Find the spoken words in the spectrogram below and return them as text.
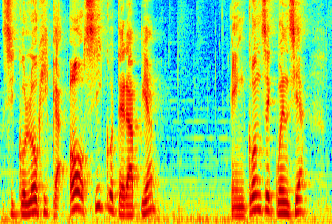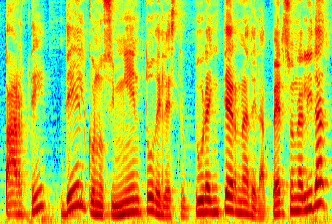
psicológica o psicoterapia, en consecuencia, parte del conocimiento de la estructura interna de la personalidad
